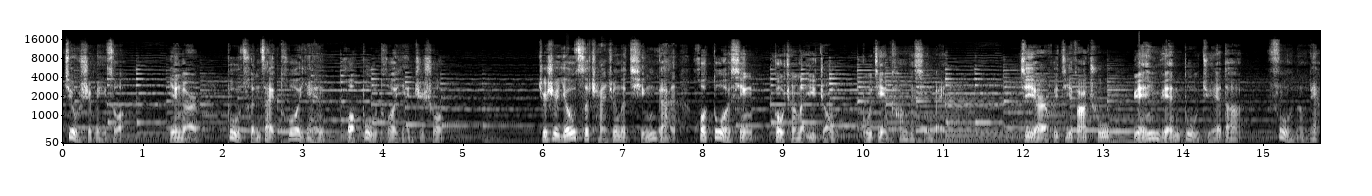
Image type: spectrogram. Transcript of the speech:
就是没做，因而不存在拖延或不拖延之说。只是由此产生的情感或惰性构成了一种不健康的行为，继而会激发出源源不绝的负能量。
